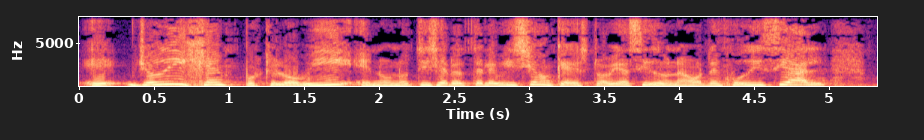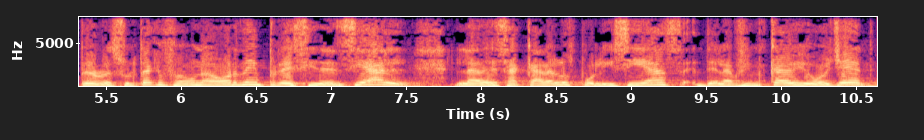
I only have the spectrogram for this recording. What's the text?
Eh, yo dije, porque lo vi en un noticiero de televisión, que esto había sido una orden judicial, pero resulta que fue una orden presidencial, la de sacar a los policías de la finca de Vivoyet.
